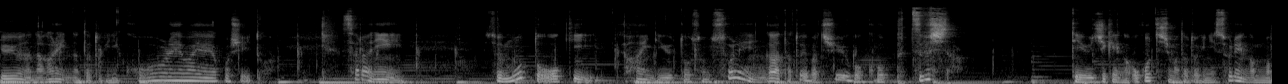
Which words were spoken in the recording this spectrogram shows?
いうような流れになった時にこれはややこしいと。さらにそれもっと大きい範囲で言うとそのソ連が例えば中国をぶっ潰した。っていう事件が起こってしまった時にソ連がま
